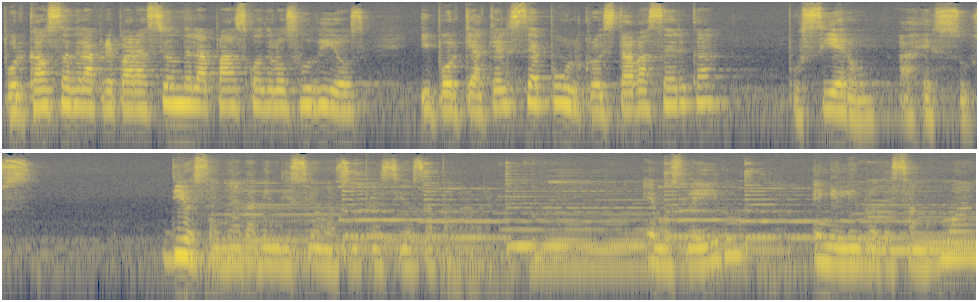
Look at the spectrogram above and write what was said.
por causa de la preparación de la Pascua de los judíos y porque aquel sepulcro estaba cerca, pusieron a Jesús. Dios añada bendición a su preciosa palabra. Hemos leído en el libro de San Juan,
